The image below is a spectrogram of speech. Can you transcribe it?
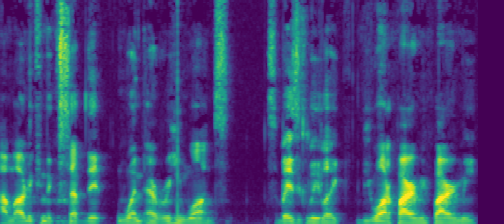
Amaury can accept it whenever he wants. So basically, like, if you want to fire me, fire me.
